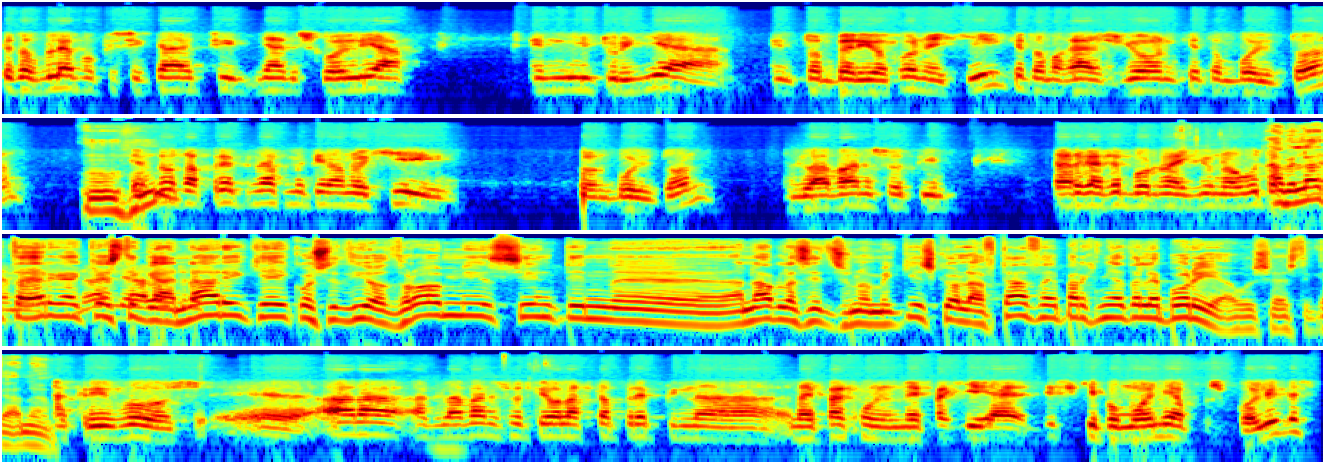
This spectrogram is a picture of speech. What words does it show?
και το βλέπω φυσικά έτσι μια δυσκολία στην λειτουργία των περιοχών εκεί και των μαγαζιών και των πολιτών. Εδώ θα πρέπει να έχουμε την ανοχή των πολιτών. Αντιλαμβάνεσαι ότι τα έργα δεν μπορούν να γίνουν ούτε... Αμιλά τα έργα και στην Κανάρη και 22 δρόμοι, συν την ε, ανάπλαση της νομικής και όλα αυτά θα υπάρχει μια ταλαιπωρία ουσιαστικά. Ναι. Ακριβώς. Ε, άρα αντιλαμβάνεσαι ότι όλα αυτά πρέπει να, να, υπάρχουν, να υπάρχει αντίστοιχη υπομονή από τους πολίτες,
